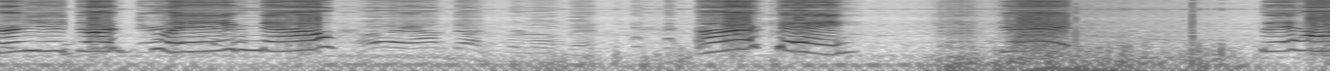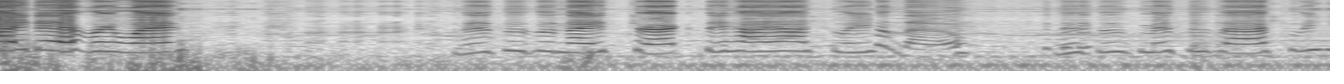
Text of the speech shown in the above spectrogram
Are you done playing now? Oh yeah, I'm done for a little bit. Okay. Good. Say hi to everyone. This is a nice truck. Say hi, Hello. This is Mrs. Ashley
